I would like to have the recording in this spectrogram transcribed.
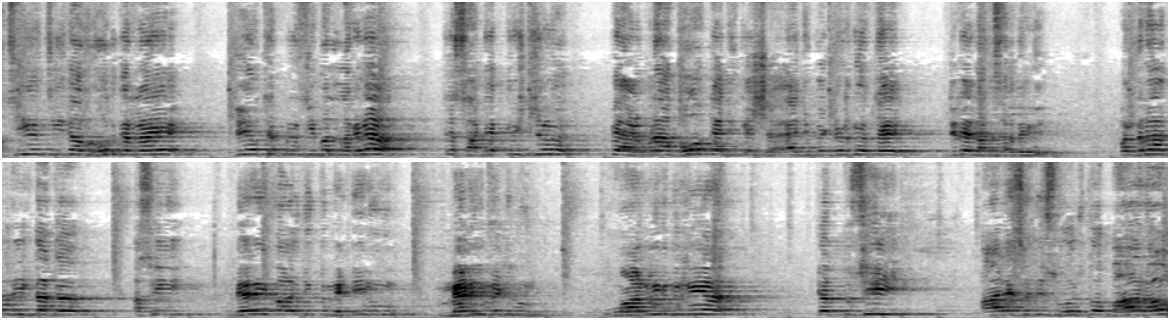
ਅਸੀਂ ਇਹ ਚੀਜ਼ ਦਾ ਵਿਰੋਧ ਕਰਨਾ ਹੈ। ਜੇ ਉੱਥੇ ਪ੍ਰਿੰਸੀਪਲ ਲੱਗਣਾ ਤੇ ਸਾਡੇ ਕ੍ਰਿਸਚੀਅਨ ਭੈਣ ਭਰਾ ਬਹੁਤ ਐਜੂਕੇਸ਼ਨ ਐਜੂਕੇਟਡ ਨੇ ਉੱਥੇ, ਜਿਹੜੇ ਲੱਗ ਸਕਦੇ ਨੇ। 15 ਤਰੀਕ ਤੱਕ ਅਸੀਂ ਬੇਰੀ ਕਾਲਜ ਦੀ ਕਮੇਟੀ ਨੂੰ ਮੈਨੇਜਮੈਂਟ ਨੂੰ ਵਾਰਨਿੰਗ ਤੁਸੀਂ ਆਰਐਸਐਸ ਦੀ ਸੋਚ ਤੋਂ ਬਾਹਰ ਆਓ।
